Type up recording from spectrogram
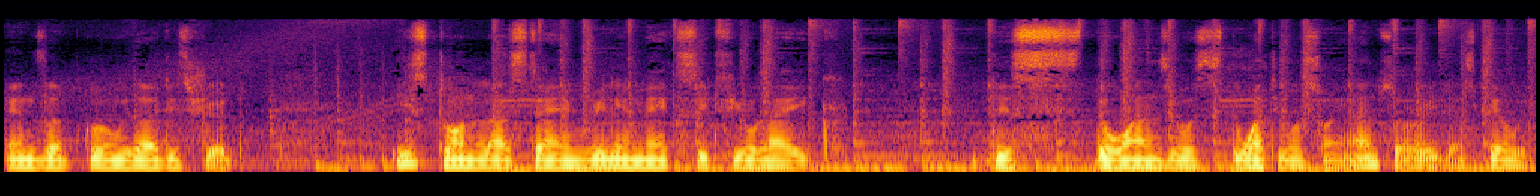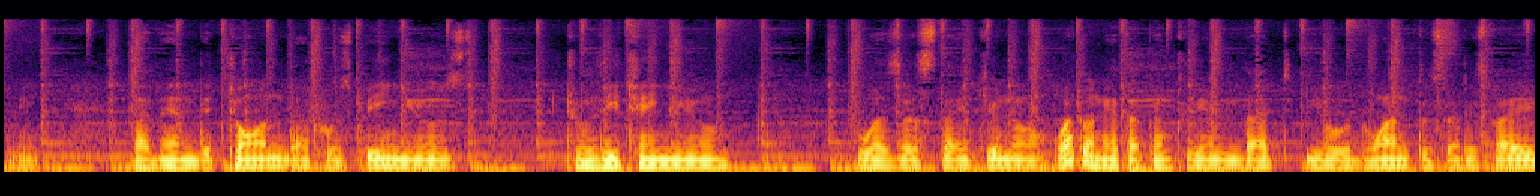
ends up going without his shirt his tone last time really makes it feel like this the ones he was what he was showing i'm sorry just bear with me but then the tone that was being used to Lee Cheng Yu was just like, you know, what on earth happened to him that he would want to satisfy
